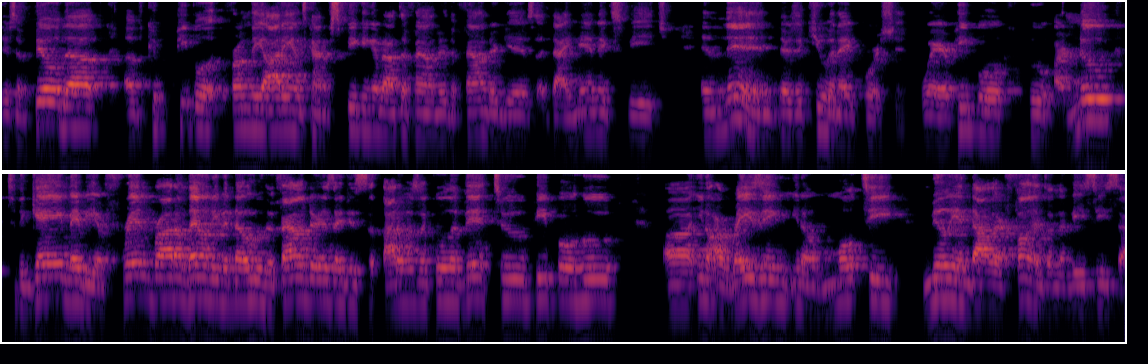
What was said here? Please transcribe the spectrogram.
There's a buildup of people from the audience kind of speaking about the founder. The founder gives a dynamic speech and then there's a Q&A portion where people who are new to the game, maybe a friend brought them, they don't even know who the founder is, they just thought it was a cool event to people who uh, you know, are raising, you know, multi-million dollar funds on the VC side,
